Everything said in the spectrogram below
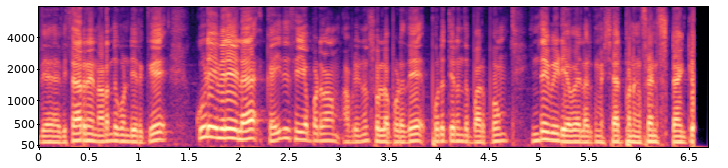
வி- விசாரணை நடந்து கொண்டிருக்கு. கூடிய விரைவில் கைது செய்யப்படலாம் அப்படின்னு சொல்லப்படுது. பொறுத்திருந்து பார்ப்போம். இந்த வீடியோவை எல்லாருக்குமே ஷேர் பண்ணுங்கள் ஃப்ரெண்ட்ஸ் தேங்க்யூ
